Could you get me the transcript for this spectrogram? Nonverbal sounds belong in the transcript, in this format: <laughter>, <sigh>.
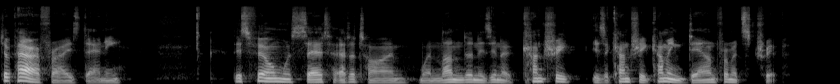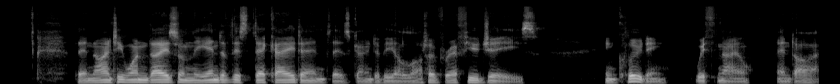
To paraphrase Danny, this film was set at a time when London is in a country is a country coming down from its trip. They're 91 days from the end of this decade, and there's going to be a lot of refugees, including Withnail and I.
